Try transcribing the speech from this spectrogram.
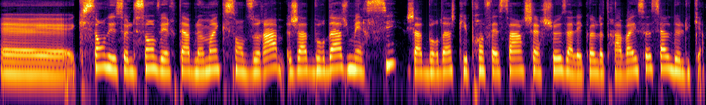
qui sont des solutions véritablement qui sont durables. Jade Bourdage, merci. Jade Bourdage, qui est professeure chercheuse à l'École de travail social de l'UQAM.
